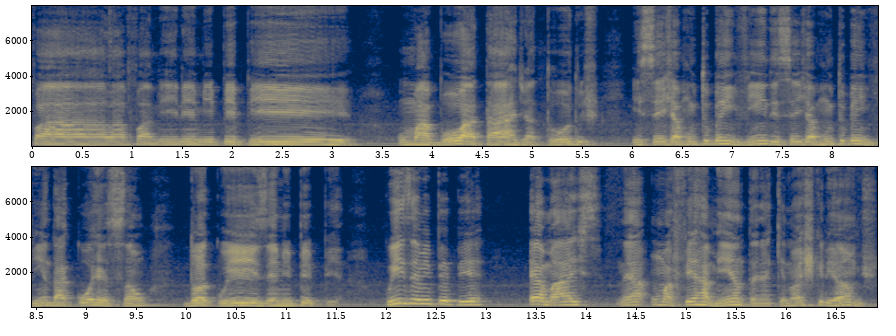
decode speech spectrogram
Fala família MPP! Uma boa tarde a todos e seja muito bem-vindo e seja muito bem-vinda à correção do Quiz MPP. Quiz MPP é mais né, uma ferramenta né, que nós criamos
